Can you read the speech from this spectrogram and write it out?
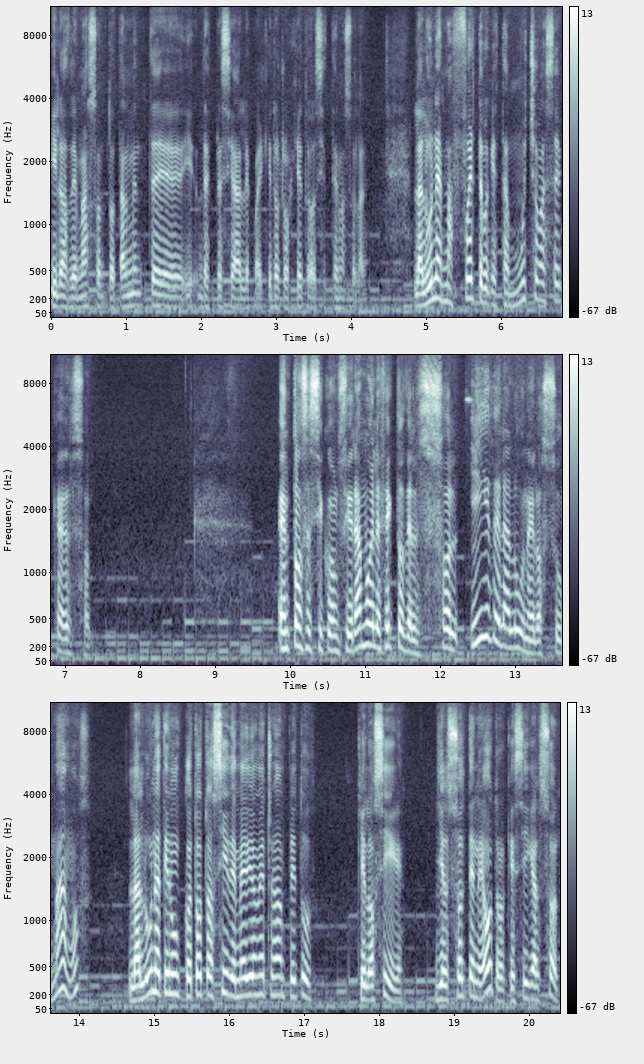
Y los demás son totalmente despreciables, cualquier otro objeto del sistema solar. La Luna es más fuerte porque está mucho más cerca del Sol. Entonces, si consideramos el efecto del Sol y de la Luna y los sumamos, la luna tiene un cototo así de medio metro de amplitud que lo sigue y el sol tiene otro que sigue al sol.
